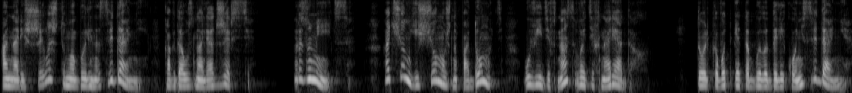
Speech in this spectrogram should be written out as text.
Она решила, что мы были на свидании, когда узнали о Джерси. Разумеется. О чем еще можно подумать, увидев нас в этих нарядах? Только вот это было далеко не свидание,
